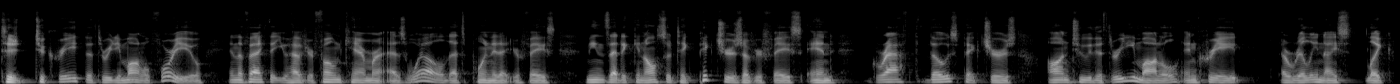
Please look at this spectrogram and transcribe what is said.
to to create the 3D model for you. And the fact that you have your phone camera as well that's pointed at your face means that it can also take pictures of your face and graft those pictures onto the 3D model and create a really nice like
